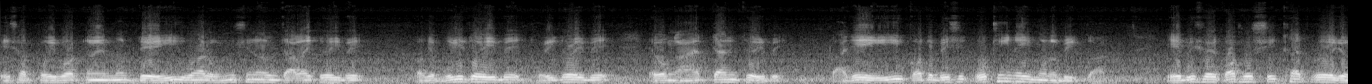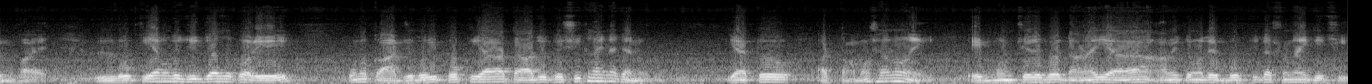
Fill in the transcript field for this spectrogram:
এসব পরিবর্তনের মধ্যেই উহার অনুশীলন চালাইতে হইবে। তাকে বুঝিতে হইবে ধরিতে হইবে এবং আয়ত্তে আনিতে হইবে কাজেই কত বেশি কঠিন এই মনোবিজ্ঞান। এ বিষয়ে কঠোর শিক্ষার প্রয়োজন হয়। লোকে আমাকে জিজ্ঞাসা করে, কোনো কার্যকরী প্রক্রিয়া তাদেরকে শিখায় না কেন? ইয়া তো আর তামাশা নয়। এই মঞ্চের উপর দাঁড়াইয়া আমি তোমাদের বক্তৃতা শোনাইতেছি।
